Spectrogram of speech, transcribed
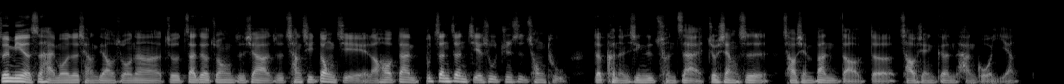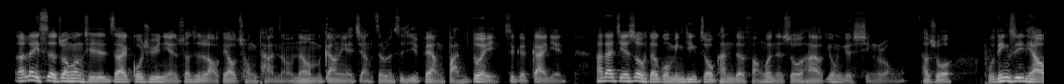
所以米尔斯海默就强调说，那就在这个状况之下，就是长期冻结，然后但不真正结束军事冲突的可能性是存在，就像是朝鲜半岛的朝鲜跟韩国一样。那类似的状况，其实在过去一年算是老调重弹哦。那我们刚刚也讲，泽伦斯基非常反对这个概念。他在接受德国《明镜周刊》的访问的时候，他有用一个形容，他说。普丁是一条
